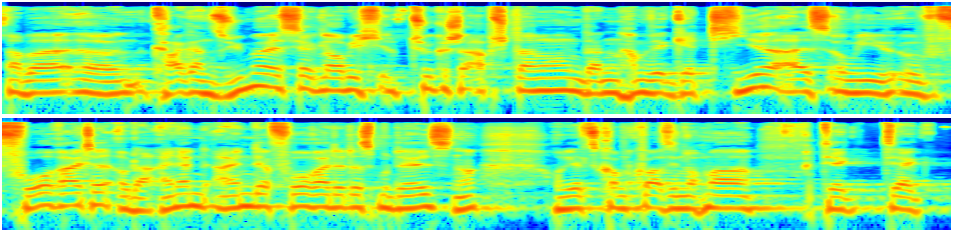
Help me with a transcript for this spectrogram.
Aber äh, Kagan Sümer ist ja, glaube ich, türkische Abstammung. Dann haben wir Getir als irgendwie Vorreiter oder einen, einen der Vorreiter des Modells. Ne? Und jetzt kommt quasi nochmal der, der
